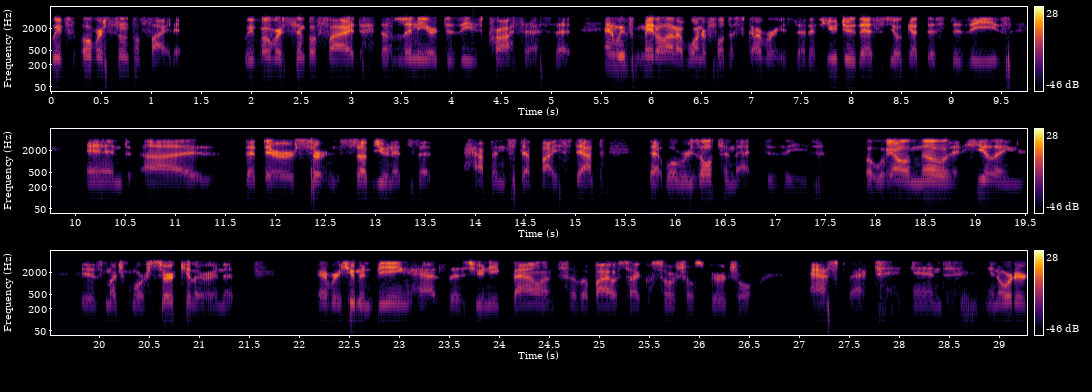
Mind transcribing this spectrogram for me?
we've oversimplified it. We've oversimplified the linear disease process that, and we've made a lot of wonderful discoveries that if you do this, you'll get this disease, and uh, that there are certain subunits that happen step by step that will result in that disease. But we all know that healing is much more circular and that every human being has this unique balance of a biopsychosocial spiritual aspect. And in order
